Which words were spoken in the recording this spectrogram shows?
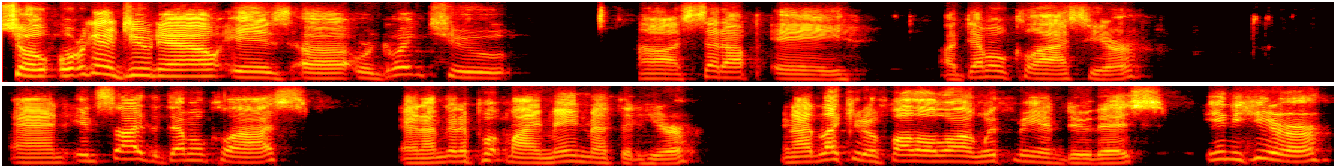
So what we're going to do now is uh, we're going to uh, set up a, a demo class here. And inside the demo class, and I'm going to put my main method here. And I'd like you to follow along with me and do this. In here,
